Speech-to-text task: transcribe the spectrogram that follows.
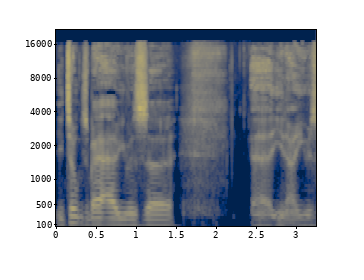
he talks about how he was. Uh, uh, you know, he was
